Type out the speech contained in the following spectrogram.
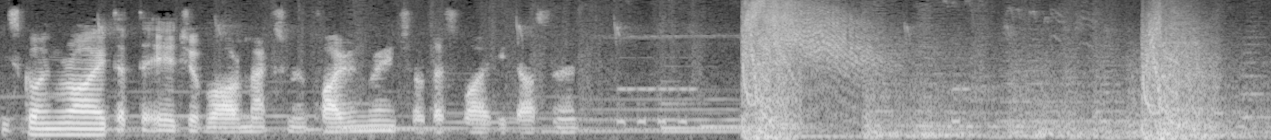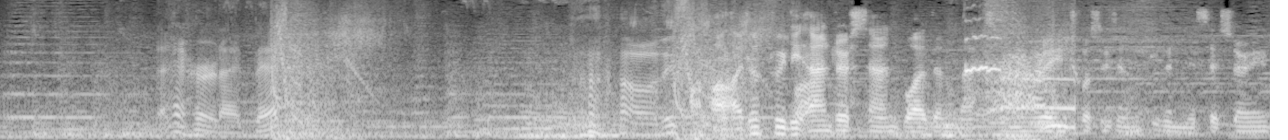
He's going right at the edge of our maximum firing range, so that's why he doesn't. That hurt, I bet. Oh, Uh, I don't really understand why the maximum range was even, even necessary.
